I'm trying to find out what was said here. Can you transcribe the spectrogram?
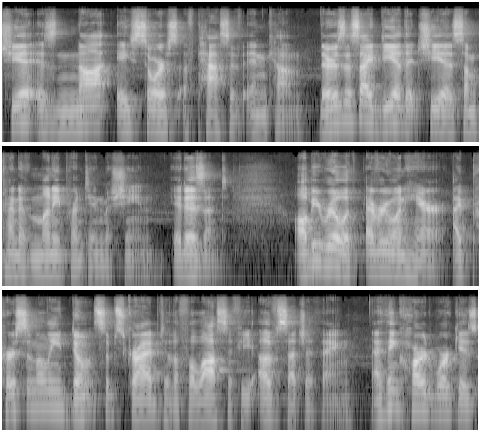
Chia is not a source of passive income. There is this idea that Chia is some kind of money printing machine. It isn't. I'll be real with everyone here. I personally don't subscribe to the philosophy of such a thing. I think hard work is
